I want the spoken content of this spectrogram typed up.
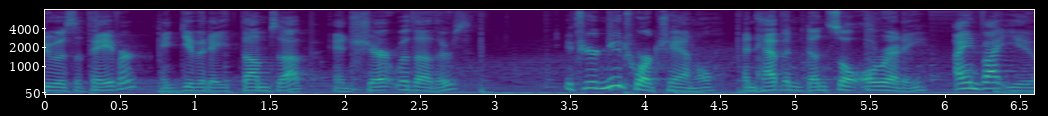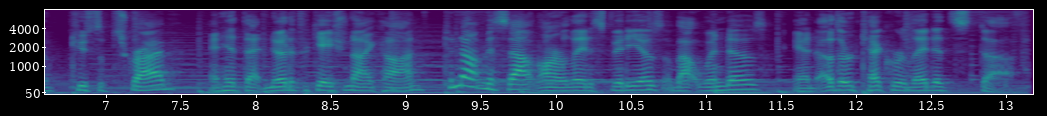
do us a favor and give it a thumbs up and share it with others. If you're new to our channel and haven't done so already, I invite you to subscribe and hit that notification icon to not miss out on our latest videos about Windows and other tech related stuff.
